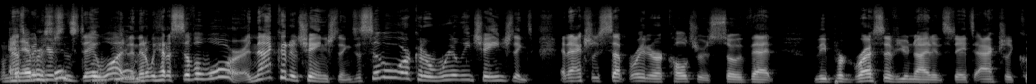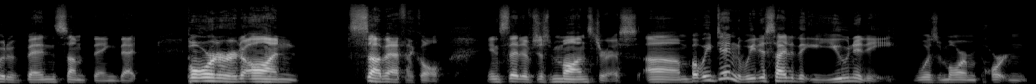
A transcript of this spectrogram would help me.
And And that's ever been here since, since day one. yeah. And then we had a civil war, and that could have changed things. The civil war could have really changed things and actually separated our cultures so that the progressive United States actually could have been something that bordered on sub-ethical instead of just monstrous. Um, but we didn't. We decided that unity was more important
